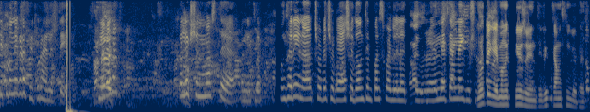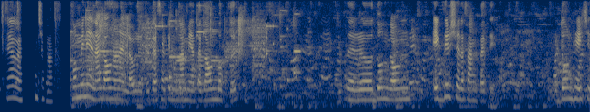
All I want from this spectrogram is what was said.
तिकडून इकडे फेकू राहिले ते. हे बघा. कलेक्शन मस्त आहे पण इथलं. पण घरी ना छोटे छोटे असे दोन तीन पर्स पडलेले आहेत तर मी तर नाही घेऊ शकत. मोठी घे मग यूज होईल ती काम नाही. मम्मीने ना गाऊन आणायला लावले होते त्यासाठी मग आम्ही आता गाऊन बघतोय. तर अं, दोन गाऊन एक दीडशेला सांगताय ते दोन घ्यायचे.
